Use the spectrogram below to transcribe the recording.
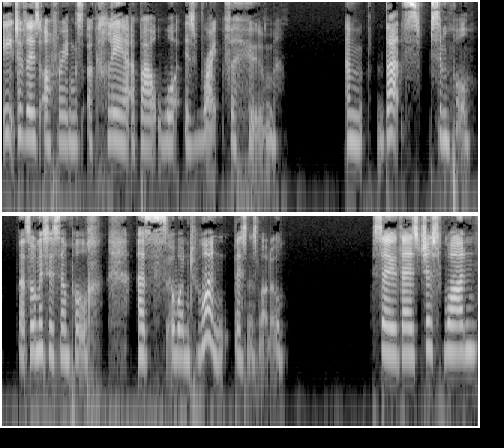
each of those offerings are clear about what is right for whom. And that's simple. That's almost as simple as a one to one business model. So there's just one,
